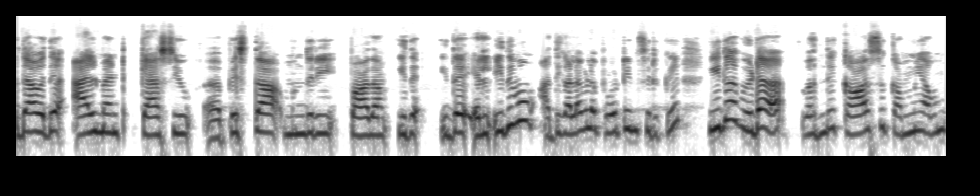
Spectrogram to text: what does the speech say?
அதாவது ஆல்மண்ட் கேஷ்யூ பிஸ்தா முந்திரி பாதாம் இது இது எல் இதுவும் அதிக அளவில் ப்ரோட்டீன்ஸ் இருக்குது இதை விட வந்து காசு கம்மியாகவும்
